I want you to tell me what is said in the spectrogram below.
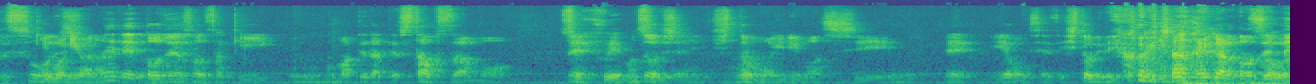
規模にはなってで、ね、当然その先困ってたってスタッフさんも、ね、増えますし、ね、人もいりますし、うん、ね、山口先生一人で行くわけじゃないから当然ね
